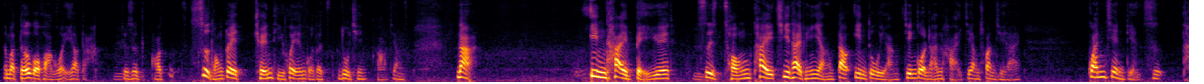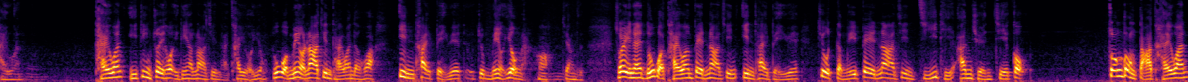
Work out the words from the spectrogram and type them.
那么德国、法国也要打，就是啊，视同对全体会员国的入侵啊，这样子。那印太北约。是从太西太平洋到印度洋，经过南海这样串起来，关键点是台湾，台湾一定最后一定要纳进来才有用。如果没有纳进台湾的话，印太北约就没有用了啊，这样子。所以呢，如果台湾被纳进印太北约，就等于被纳进集体安全结构。中共打台湾，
